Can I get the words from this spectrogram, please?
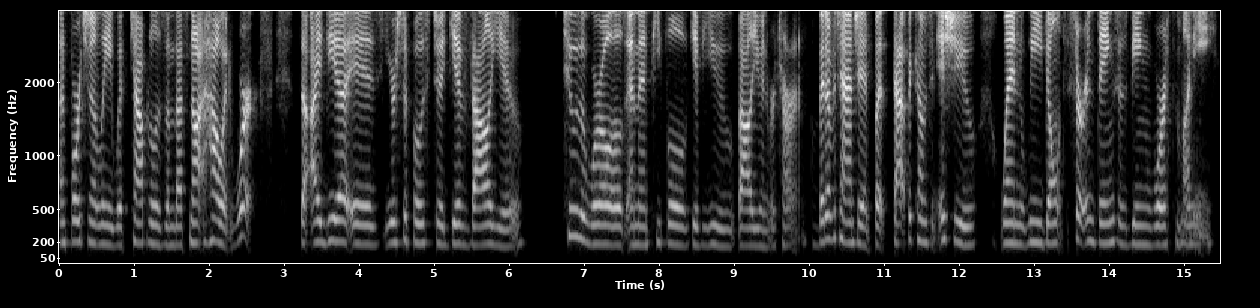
unfortunately, with capitalism, that's not how it works. The idea is you're supposed to give value to the world and then people give you value in return. A bit of a tangent, but that becomes an issue when we don't certain things as being worth money.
